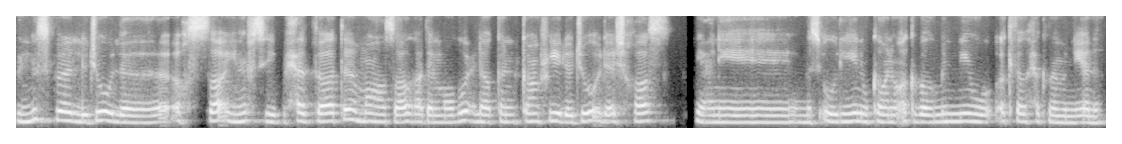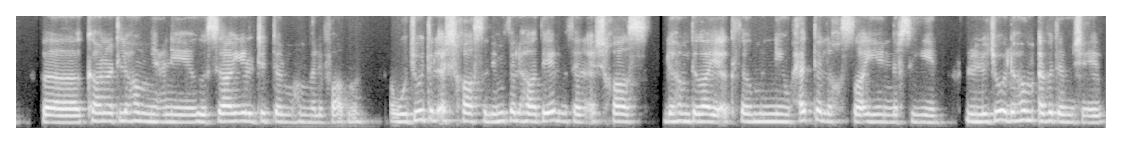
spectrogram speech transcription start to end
بالنسبة للجوء لأخصائي نفسي بحد ذاته ما صار هذا الموضوع لكن كان في لجوء لأشخاص يعني مسؤولين وكانوا أكبر مني وأكثر حكمة مني أنا. فكانت لهم يعني رسائل جدا مهمة لفاطمة. وجود الأشخاص اللي مثل هذيل مثل أشخاص لهم دراية أكثر مني وحتى الأخصائيين النفسيين اللجوء لهم أبدا مش عيب.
